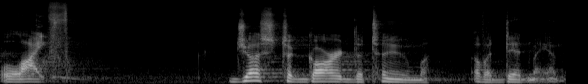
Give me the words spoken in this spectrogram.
life just to guard the tomb of a dead man.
